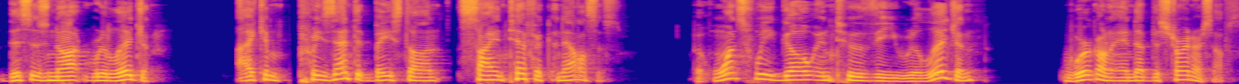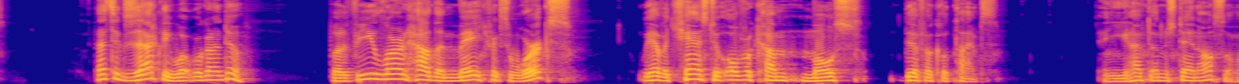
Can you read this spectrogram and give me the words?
this is not religion. I can present it based on scientific analysis. But once we go into the religion, we're going to end up destroying ourselves. That's exactly what we're going to do. But if you learn how the matrix works, we have a chance to overcome most difficult times. And you have to understand also,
